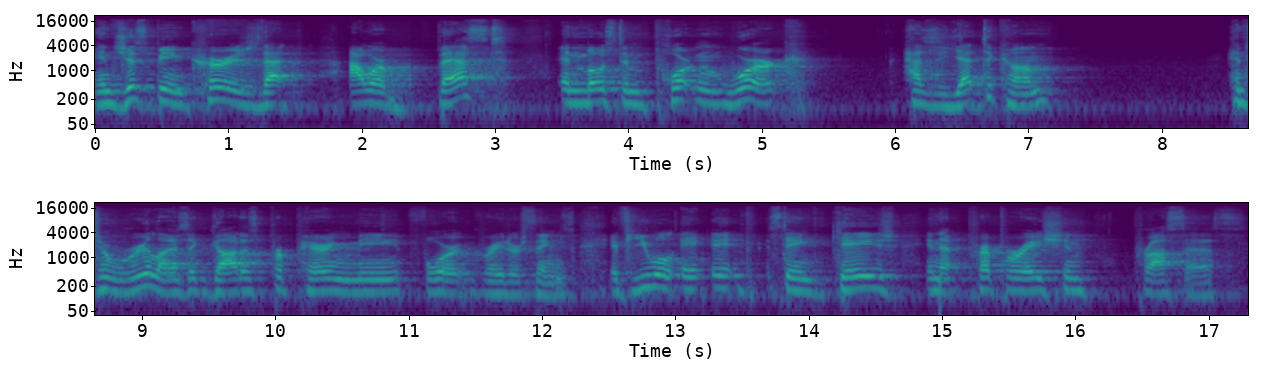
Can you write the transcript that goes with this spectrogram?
and just be encouraged that our best and most important work has yet to come and to realize that God is preparing me for greater things. If you will eh, eh, stay engaged in that preparation process,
